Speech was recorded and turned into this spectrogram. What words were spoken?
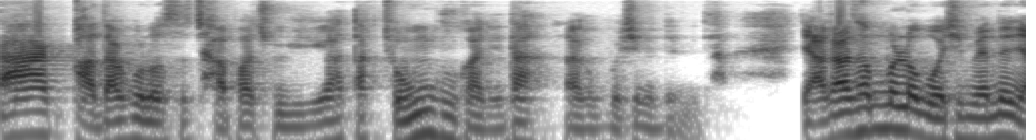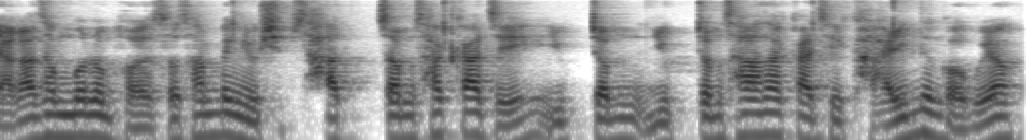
딱 바닥으로서 잡아주기가 딱 좋은 구간이다 라고 보시면 됩니다. 야간 선물로 보시면은 야간 선물은 벌써 364.4까지 6.6.44까지 가 있는 거고요.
